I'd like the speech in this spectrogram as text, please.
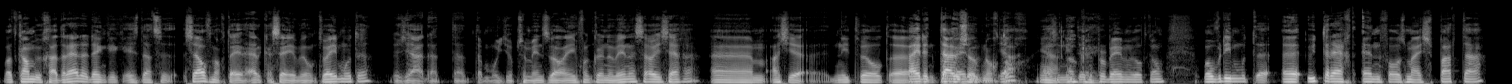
wat Cambuur gaat redden, denk ik, is dat ze zelf nog tegen RKC en Willem II moeten. Dus ja, dat, dat, daar moet je op zijn minst wel één van kunnen winnen, zou je zeggen. Ehm, als je niet wilt... eh, Beide in de thuis problemen- ook nog, Ja, toch? Ja. Als je niet in de problemen wilt komen. Bovendien moeten eh, Utrecht en volgens mij Sparta...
